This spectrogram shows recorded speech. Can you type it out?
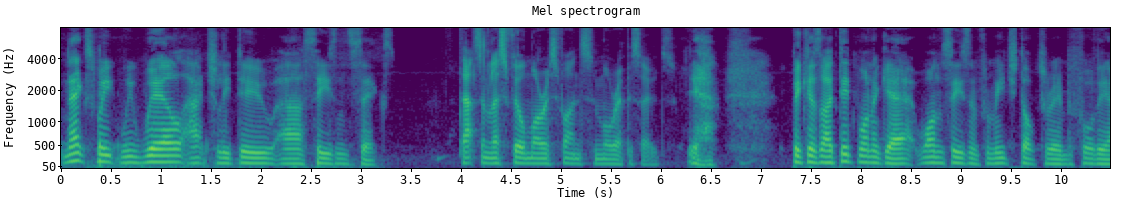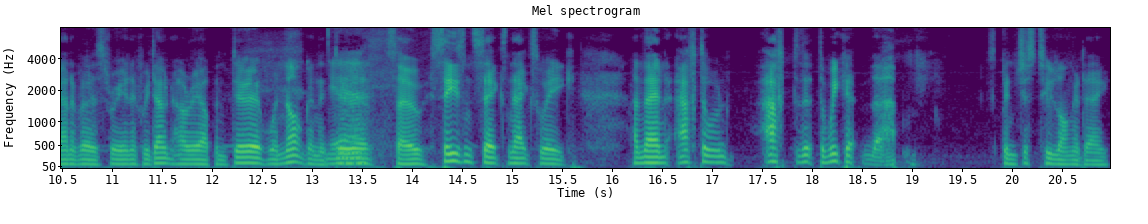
next week we will actually do our season six. That's unless Phil Morris finds some more episodes. Yeah. Because I did want to get one season from each Doctor in before the anniversary, and if we don't hurry up and do it, we're not going to do it. So season six next week, and then after after the, the week, ugh, it's been just too long a day.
